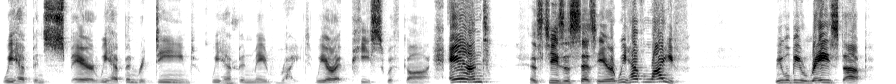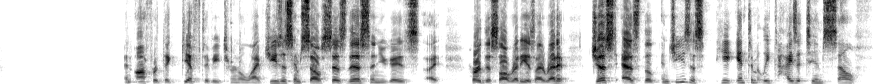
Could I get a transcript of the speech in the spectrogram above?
We have been spared. We have been redeemed. We have been made right. We are at peace with God. And, as Jesus says here, we have life. We will be raised up and offered the gift of eternal life. Jesus himself says this, and you guys I heard this already as I read it, just as the, and Jesus, he intimately ties it to himself.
